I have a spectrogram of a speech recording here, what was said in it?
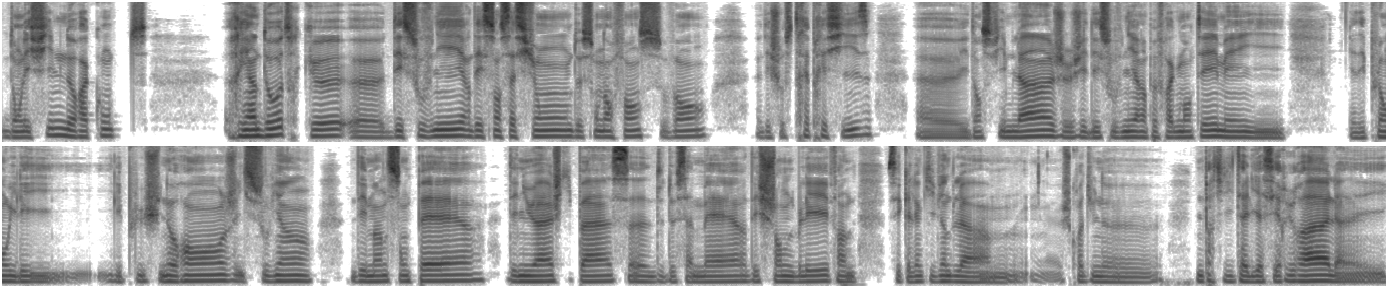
dont les films ne racontent rien d'autre que euh, des souvenirs, des sensations de son enfance, souvent, des choses très précises. Euh, et dans ce film-là, j'ai des souvenirs un peu fragmentés, mais y a des plans où il, il épluche une orange, il se souvient des mains de son père, des nuages qui passent, de, sa mère, des champs de blé. Enfin, c'est quelqu'un qui vient de la, je crois, d'une une partie d'Italie assez rurale euh,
